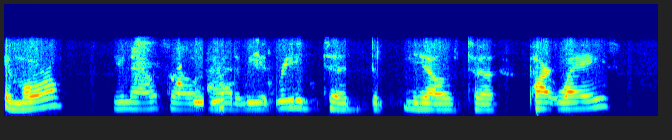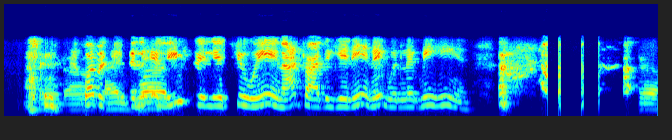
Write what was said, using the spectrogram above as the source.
immoral, you know. So I had to we agreed to, to you know to part ways. And, uh, Wait a I had minute. to At, drive- at least they let you in. I tried to get in. They wouldn't let me in. yeah,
